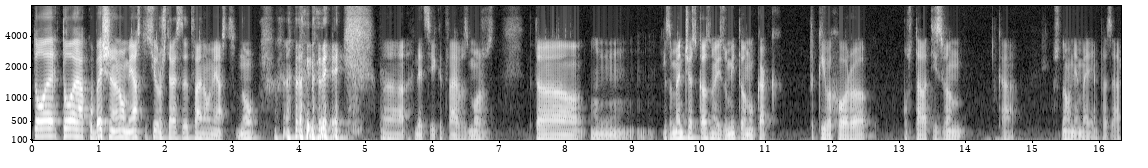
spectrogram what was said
то е, то е, ако беше на едно място, сигурно ще да това е едно място. Но, нали, деца вика, това е възможност. Та, м- за мен, често казвам, е изумително как такива хора остават извън така, основния медиен пазар.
